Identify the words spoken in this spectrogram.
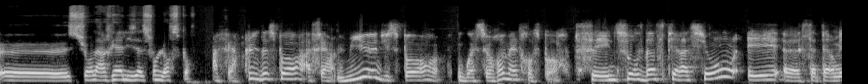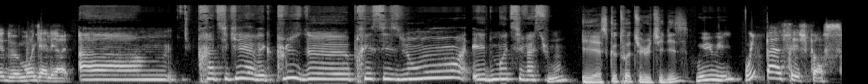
euh, sur la réalisation de leur sport. À faire plus de sport, à faire mieux du sport ou à se remettre au sport. C'est une source d'inspiration et euh, ça permet de moins galérer. À euh, pratiquer avec plus de précision et de motivation. Et est-ce que toi tu l'utilises? Oui, oui. Oui, pas assez, je pense.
